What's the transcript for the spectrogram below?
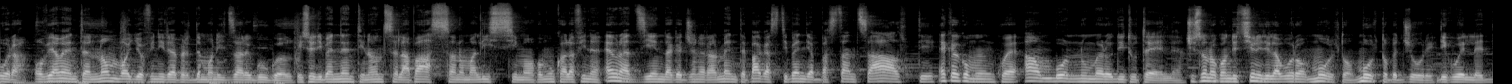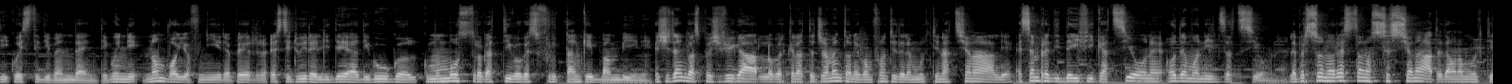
Ora, ovviamente non voglio finire per demonizzare Google, i suoi dipendenti non se la passano malissimo, comunque alla fine è un'azienda che generalmente paga stipendi abbastanza alti e che comunque ha un buon numero di tutele. Ci sono condizioni di lavoro molto, molto peggiori di quelle di questi dipendenti, quindi non voglio finire per restituire l'idea di Google come un mostro cattivo che sfrutta anche i bambini. E ci tengo a specificarlo perché l'atteggiamento nei confronti delle multinazionali è sempre di deificazione o demonizzazione. Le persone restano ossessionate da una multinazionale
